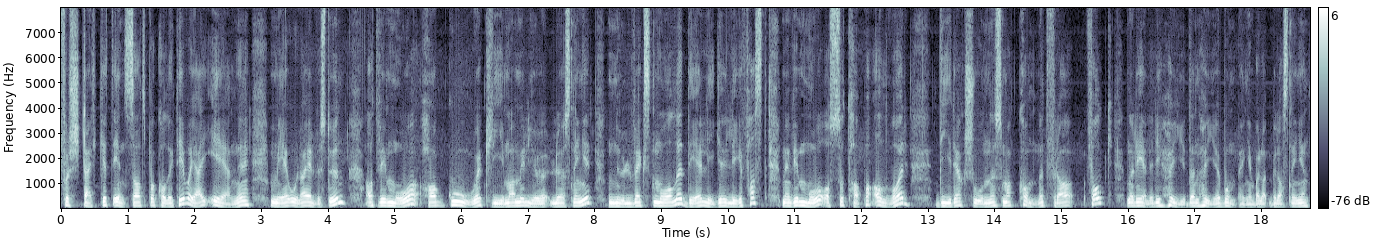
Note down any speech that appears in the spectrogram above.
forsterket innsats på kollektiv. Og jeg er enig med Ola Elvestuen at vi må ha gode klima- og miljøløsninger. Nullvekstmålet det ligger, ligger fast, men vi må også ta på alvor de reaksjonene som har kommet fra folk når det gjelder de høye, den høye bompengebelastningen.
